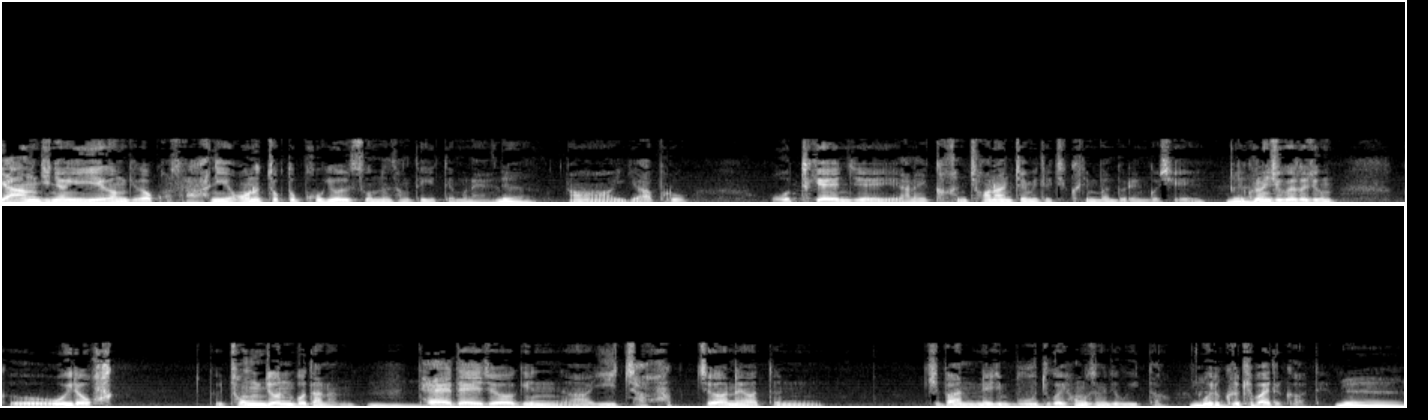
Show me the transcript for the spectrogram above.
양 진영의 이해관계가 고스란히 어느 쪽도 포기할 수 없는 상태이기 때문에 네. 어, 이게 앞으로 어떻게 이제 하나의 큰 전환점이 될지 크림반도라는 것이 네. 그런 식으로 해서 지금 그 오히려 확 그 종전보다는 음. 대대적인 아, 2차 확전의 어떤 기반 내지 무드가 형성되고 있다. 네. 오히려 그렇게 봐야 될 것 같아요. 예.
